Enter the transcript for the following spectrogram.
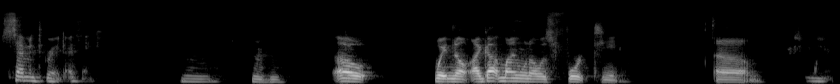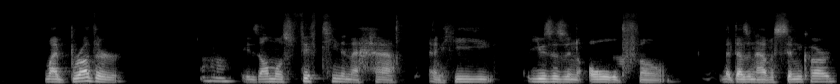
seventh grade, I think. hmm oh, wait, no, I got mine when I was 14. Um, my brother Uh-huh. is almost 15 and a half and he uses an old phone that doesn't have a sim card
